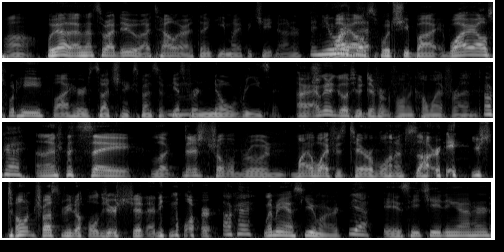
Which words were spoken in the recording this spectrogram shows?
Wow. Well, yeah, and that's what I do. I tell her I think he might be cheating on her. And you why heard that- else would she buy? Why else would he buy her such an expensive gift for no reason? All right, I'm gonna go to a different phone and call my friend. Okay. And I'm gonna say, look, there's trouble brewing. My wife is terrible, and I'm sorry. You sh- don't trust me to hold your shit anymore. Okay. Let me ask you, Mark. Yeah. Is he cheating on her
